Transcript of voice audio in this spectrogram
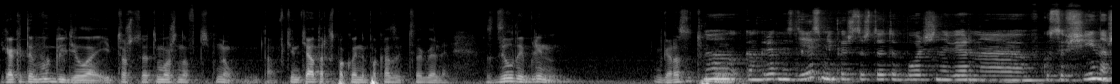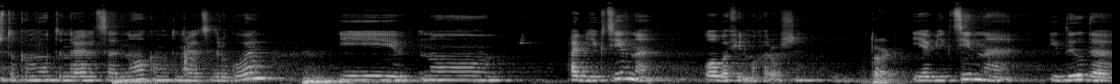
и как это выглядело, и то, что это можно в, ну, там, в кинотеатрах спокойно показывать и так далее. С Дилдой, блин, гораздо труднее. Ну, конкретно здесь, мне кажется, что это больше, наверное, вкусовщина, что кому-то нравится одно, кому-то нравится другое. И, ну, объективно оба фильма хорошие. Так. И объективно и Дылда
